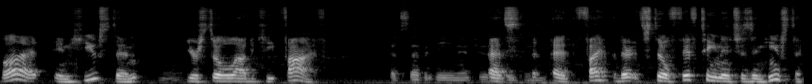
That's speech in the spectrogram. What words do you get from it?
but in Houston, Mhm. you're still allowed to keep five. That's 17 inches. That's 18. at five. There, it's still 15 inches in Houston,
